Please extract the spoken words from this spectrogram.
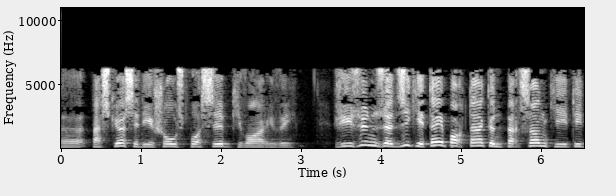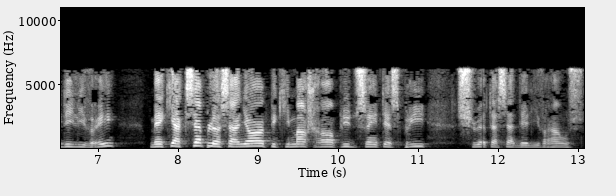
euh, parce que c'est des choses possibles qui vont arriver. Jésus nous a dit qu'il est important qu'une personne qui a été délivrée, mais qui accepte le Seigneur puis qui marche rempli du Saint-Esprit suite à sa délivrance.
